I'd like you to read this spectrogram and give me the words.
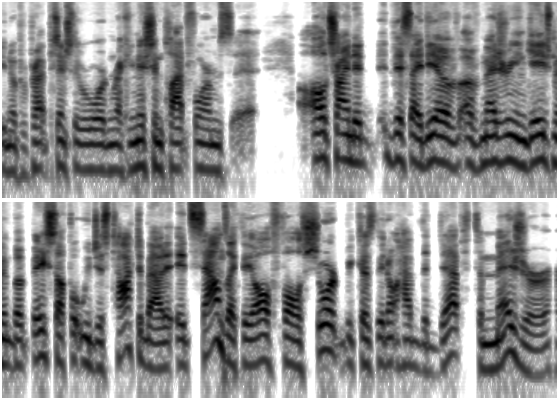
you know potentially reward and recognition platforms. Uh, all trying to this idea of, of measuring engagement but based off what we just talked about it it sounds like they all fall short because they don't have the depth to measure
